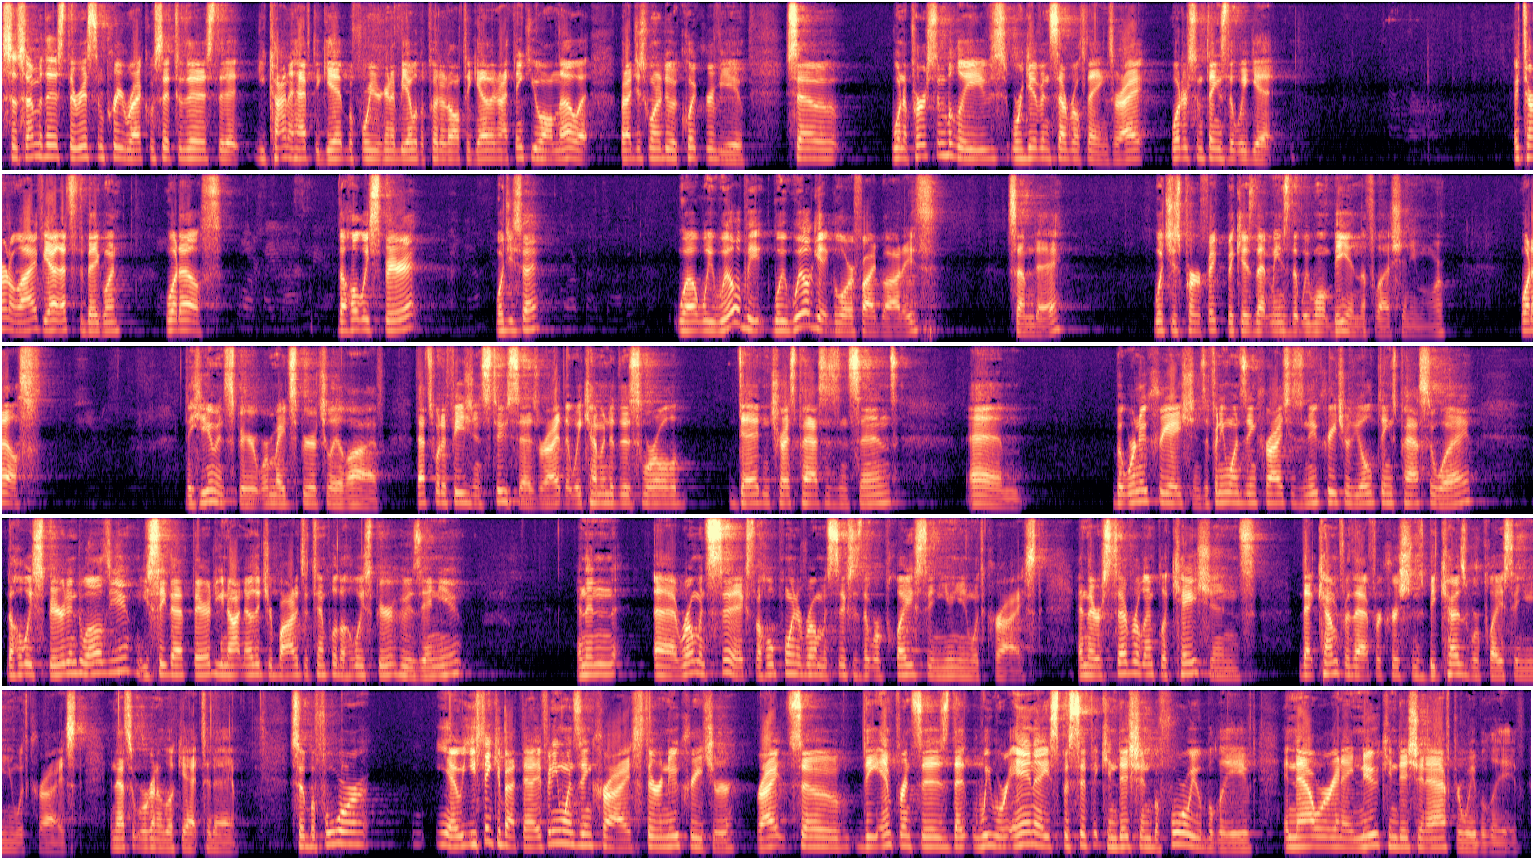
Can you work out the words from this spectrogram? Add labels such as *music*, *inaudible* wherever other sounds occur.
So, some of this, there is some prerequisite to this that it, you kind of have to get before you're going to be able to put it all together. And I think you all know it, but I just want to do a quick review. So, when a person believes, we're given several things, right? What are some things that we get? Eternal life, yeah, that's the big one. What else? The Holy Spirit. What'd you say? Well, we will be we will get glorified bodies someday, which is perfect because that means that we won't be in the flesh anymore. What else? The human spirit, we're made spiritually alive. That's what Ephesians 2 says, right? That we come into this world dead in trespasses and sins. Um, but we're new creations. If anyone's in Christ, he's a new creature. The old things pass away. The Holy Spirit indwells you. You see that there. Do you not know that your body is a temple of the Holy Spirit who is in you? And then uh, Romans 6, the whole point of Romans 6 is that we're placed in union with Christ. And there are several implications that come for that for Christians because we're placed in union with Christ. And that's what we're going to look at today. So before you know, you think about that. If anyone's in Christ, they're a new creature, right? So the inference is that we were in a specific condition before we believed, and now we're in a new condition after we believe.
